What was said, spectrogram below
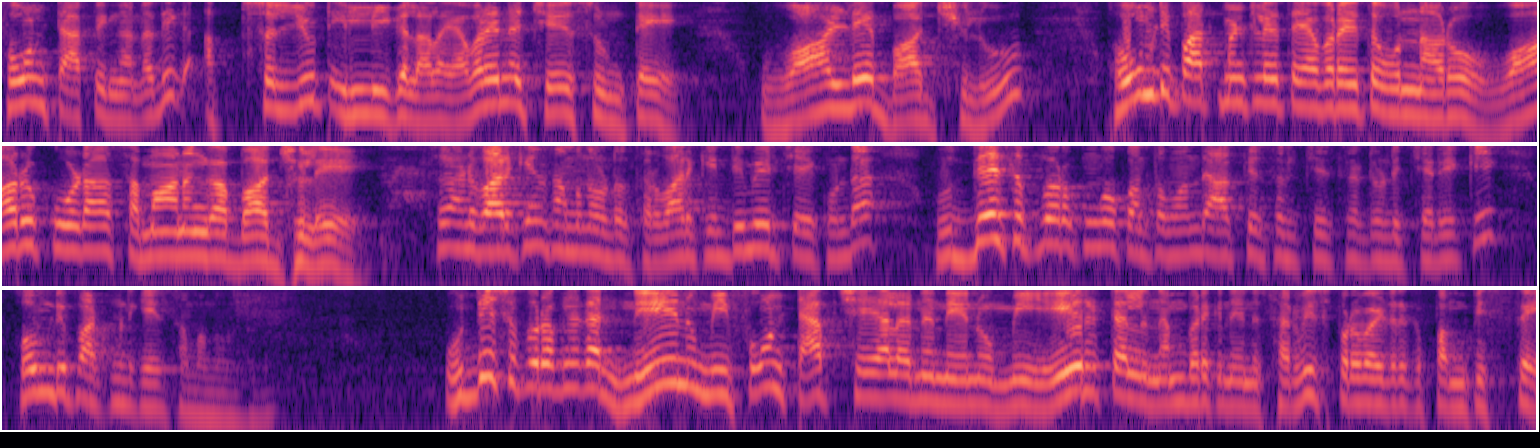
ఫోన్ ట్యాపింగ్ అన్నది అబ్సల్యూట్ ఇల్లీగల్ అలా ఎవరైనా చేసుంటే వాళ్ళే బాధ్యులు. హోమ్ డిపార్ట్మెంట్లో అయితే ఎవరైతే ఉన్నారో వారు కూడా సమానంగా బాధ్యులే. సో అండ్ వారికి ఏం సంబంధం ఉంటుంది సార్. వారికి ఇంటిమేట్ చేయకుండా ఉద్దేశపూర్వకంగా కొంతమంది ఆఫీసర్లు చేసినటువంటి చర్యకి హోమ్ డిపార్ట్మెంట్కి ఏం సంబంధం ఉంటుంది ఉద్దేశపూర్వకంగా నేను మీ ఫోన్ ట్యాప్ చేయాలని నేను మీ ఎయిర్టెల్ నెంబర్కి నేను సర్వీస్ ప్రొవైడర్కి పంపిస్తే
